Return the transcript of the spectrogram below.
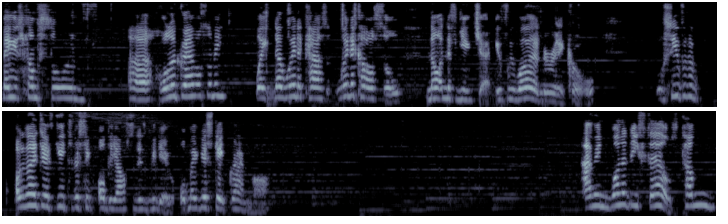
Maybe some sort of uh, hologram or something? Wait, no, we're in a castle. We're in a castle, not in the future. If we were, it'd be really cool. We'll see if we can. I'm gonna do a futuristic obby after this video, or maybe escape grandma. I'm in one of these cells. Come,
